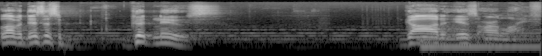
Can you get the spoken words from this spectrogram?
Beloved, this is good news. God is our life.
